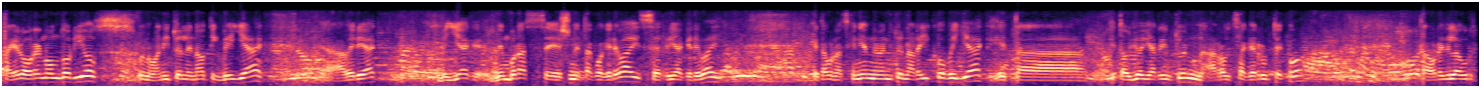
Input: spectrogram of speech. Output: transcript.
Eta gero horren ondorioz, bueno, banituen lehenautik behiak, abereak, behiak, denboraz esnetakoak ere bai, zerriak ere bai. Eta, bueno, azkenian banituen araiko behiak, eta eta oioa jarri nituen arroltzak erruteko. Eta horre dela urte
